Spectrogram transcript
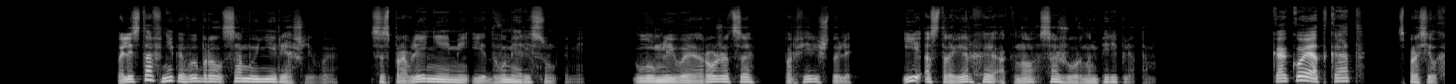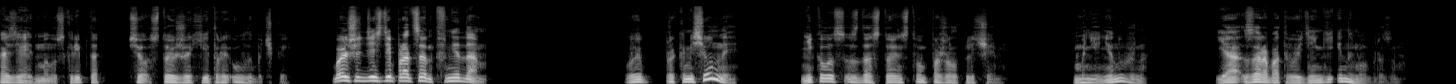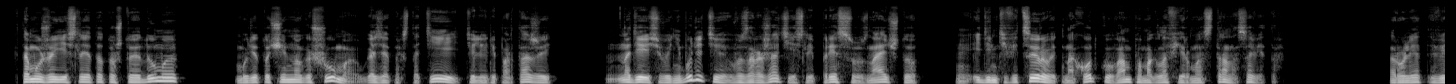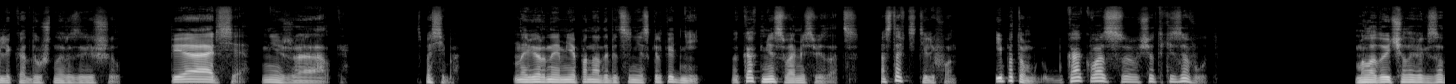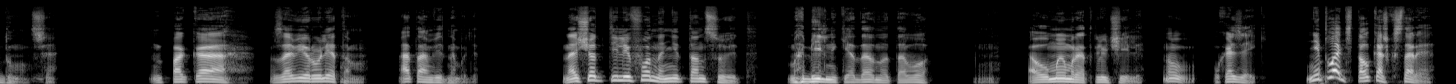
Полистав, Ника выбрал самую неряшливую, с исправлениями и двумя рисунками. Глумливая рожица, порфирий, что ли, и островерхое окно с ажурным переплетом. — Какой откат? — спросил хозяин манускрипта, все с той же хитрой улыбочкой. — Больше десяти процентов не дам. — Вы про комиссионные? Николас с достоинством пожал плечами. — Мне не нужно. Я зарабатываю деньги иным образом. К тому же, если это то, что я думаю, будет очень много шума, газетных статей, телерепортажей. Надеюсь, вы не будете возражать, если пресса узнает, что идентифицировать находку вам помогла фирма «Страна Советов». Рулет великодушно разрешил. — Пиарься, не жалко. — Спасибо. Наверное, мне понадобится несколько дней. Как мне с вами связаться? Оставьте телефон. И потом, как вас все-таки зовут? Молодой человек задумался. — Пока зови рулетом, а там видно будет. Насчет телефона не танцует. Мобильники я давно того. А у Мэмры отключили. Ну, у хозяйки. Не платит, алкашка старая.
